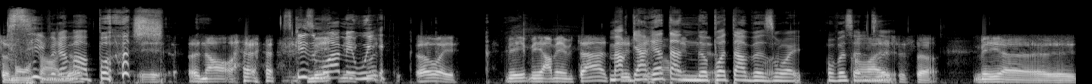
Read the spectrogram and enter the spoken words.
ce montant. C'est vraiment poche. Euh, non. Excuse-moi, mais, oui. Ah ouais. Mais, mais en même temps. Margaret, elle n'a pas tant besoin. On va se le dire. C'est ça. Mais euh,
